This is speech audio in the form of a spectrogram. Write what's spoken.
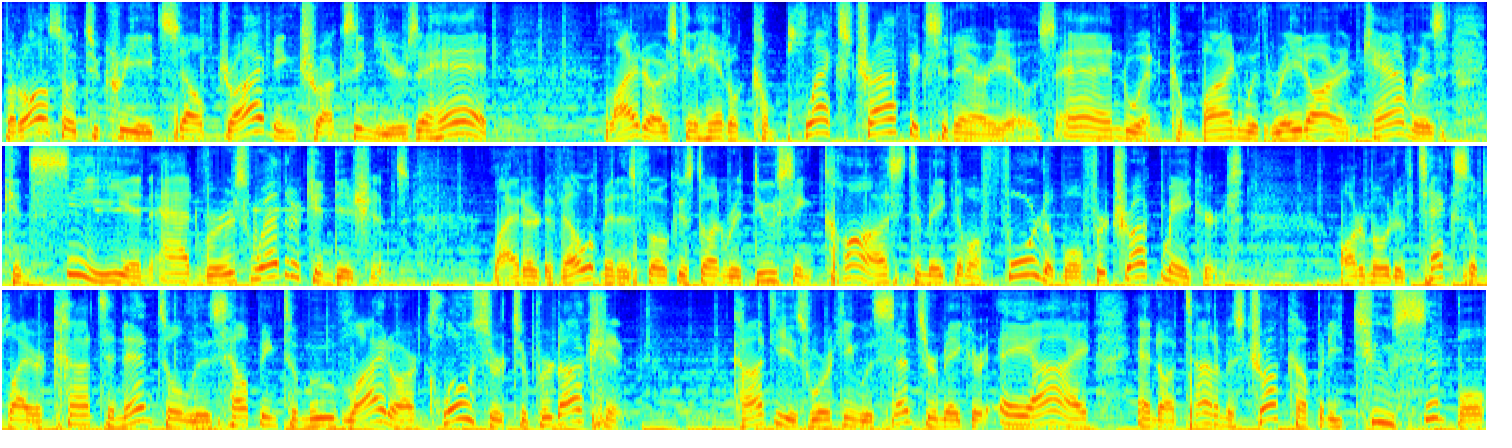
but also to create self driving trucks in years ahead. LiDARs can handle complex traffic scenarios and, when combined with radar and cameras, can see in adverse weather conditions. LiDAR development is focused on reducing costs to make them affordable for truck makers. Automotive tech supplier Continental is helping to move LiDAR closer to production. Conti is working with sensor maker AEye and autonomous truck company TuSimple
